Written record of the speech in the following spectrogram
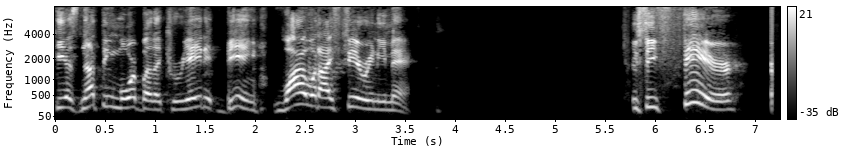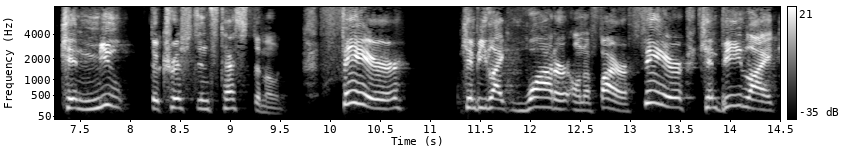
he is nothing more but a created being. Why would I fear any man? You see, fear can mute the Christian's testimony. Fear can be like water on a fire. Fear can be like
